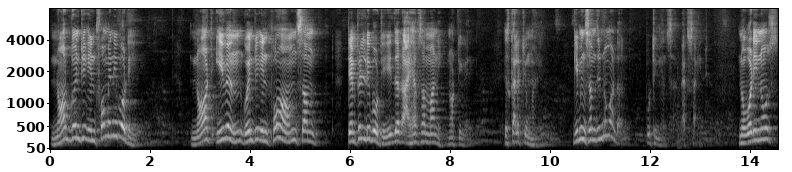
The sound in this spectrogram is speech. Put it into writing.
Not going to inform anybody. Not even going to inform some temple devotee that I have some money. Not even. He's collecting money. Giving something, no matter. Putting inside, backside. Nobody knows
